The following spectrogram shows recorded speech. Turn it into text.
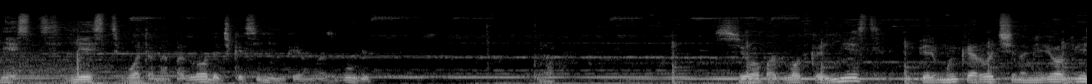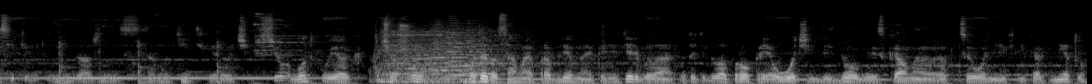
есть, есть. Вот она, подлодочка синенькая у нас будет. Все, подлодка есть. Теперь мы, короче, на нее обвесики должны замутить, короче. Все, лодку я что шел. Вот это самая проблемная канитель была. Вот эти два прока я очень здесь долго искал. На аукционе их никак нету.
